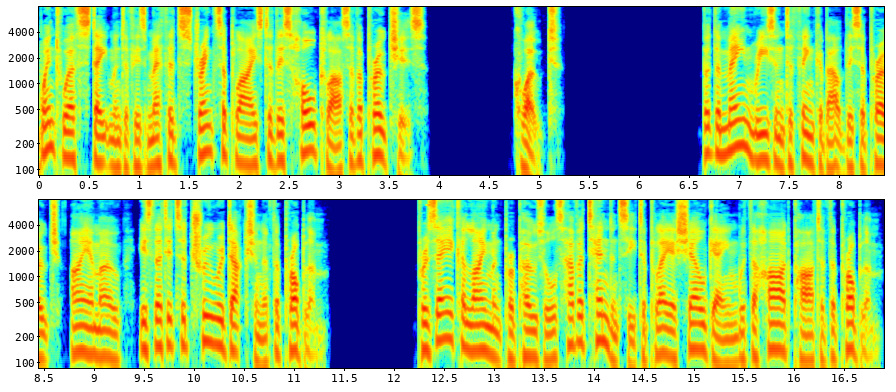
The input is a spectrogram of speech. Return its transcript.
Wentworth's statement of his method's strengths applies to this whole class of approaches. Quote but the main reason to think about this approach, IMO, is that it's a true reduction of the problem. Prosaic alignment proposals have a tendency to play a shell game with the hard part of the problem,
